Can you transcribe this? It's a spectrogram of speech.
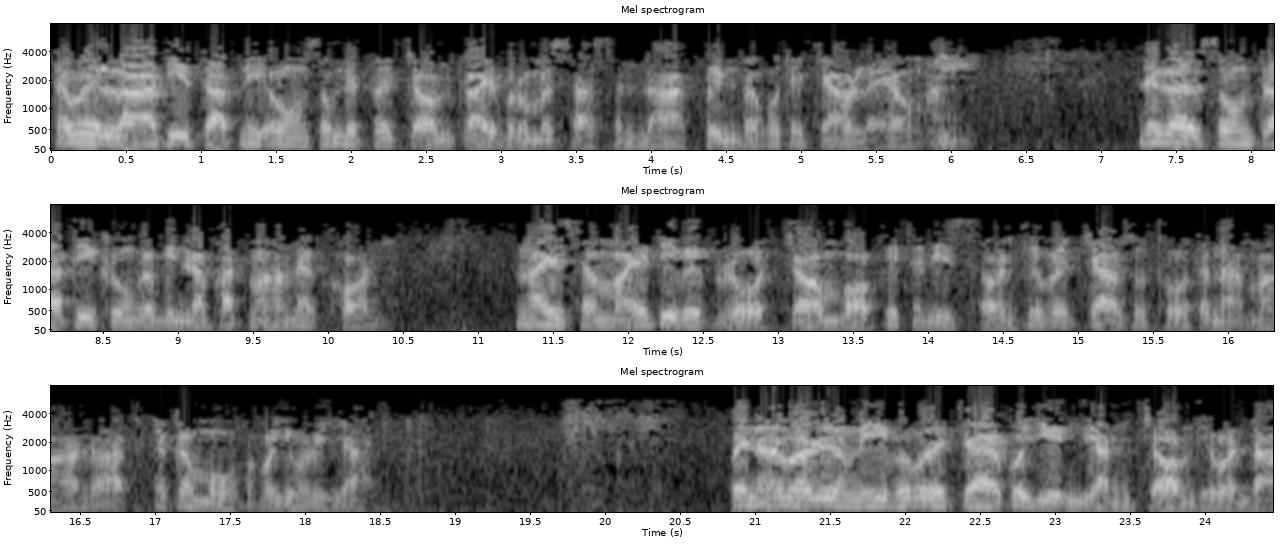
แต่เวลาที่ตัดนี้องค์สมเด็จพระจอมไตรบรมศาสดาเป็นพระพุทธเจ้าแล้วนี่ก็ทรงตรัสที่กรุงกบินลพัทมหานคร ในสมัยที่ไปโปรดจอมบอพิธดิสอนคือพระเจ้าสุโธธนะมหาราช และก็หมู่พระประโยชน์ญาติเป็นอันว่าเรื่องนี้พระพุทธเจ้าก็ยืนยันจอมเทวดา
